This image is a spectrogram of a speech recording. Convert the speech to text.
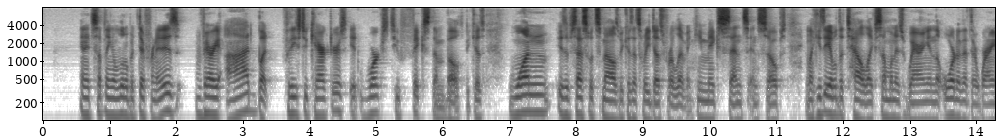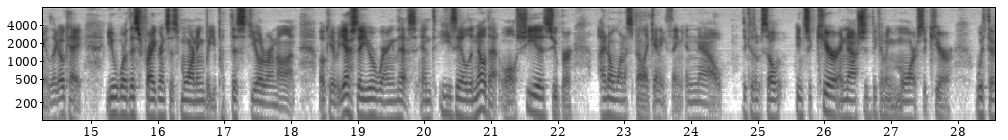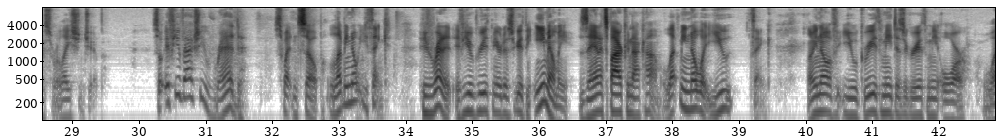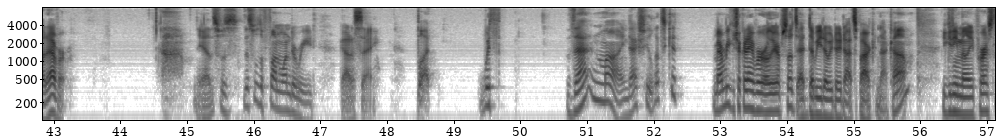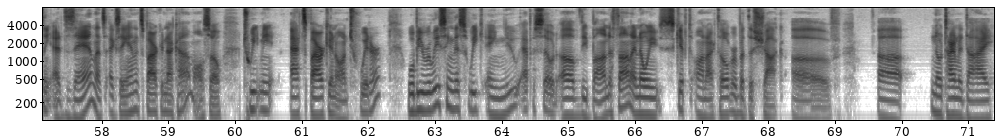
And it's something a little bit different. It is very odd, but for these two characters, it works to fix them both because one is obsessed with smells because that's what he does for a living. He makes scents and soaps, and like he's able to tell like someone is wearing in the order that they're wearing. It's like, okay, you wore this fragrance this morning, but you put this deodorant on. Okay, but yesterday you were wearing this, and he's able to know that. Well, she is super. I don't want to smell like anything, and now because I'm so insecure, and now she's becoming more secure with this relationship. So if you've actually read Sweat and Soap. Let me know what you think. If you've read it, if you agree with me or disagree with me, email me, zan at spirekin.com. Let me know what you think. Let me know if you agree with me, disagree with me, or whatever. Yeah, this was this was a fun one to read, gotta say. But with that in mind, actually, let's get. Remember, you can check out any of our earlier episodes at www.spirekin.com. You can email me personally at Zan, that's X-A-N at spirekin.com. Also, tweet me at Spirekin on Twitter. We'll be releasing this week a new episode of the Bondathon. I know we skipped on October, but the shock of uh, No Time to Die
